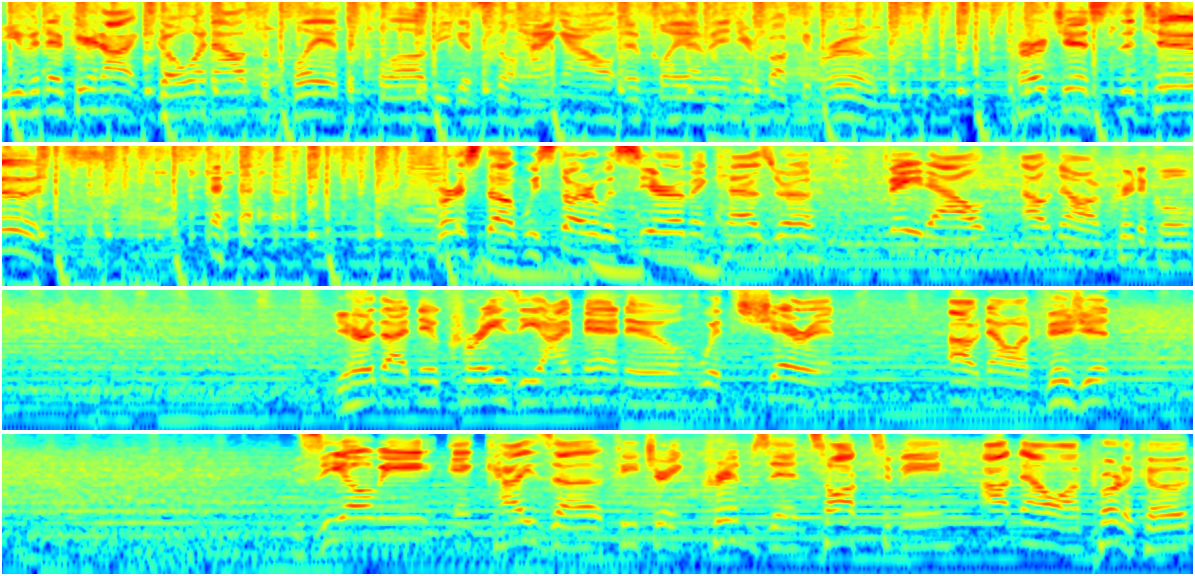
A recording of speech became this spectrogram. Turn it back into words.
Even if you're not going out to play at the club, you can still hang out and play them in your fucking rooms. Purchase the tunes. First up, we started with Serum and Kasra. Fade Out, out now Critical. You heard that new crazy iManu with Sharon, out now on Vision. Xiomi and Kaiza featuring Crimson, Talk to Me, out now on Protocode.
